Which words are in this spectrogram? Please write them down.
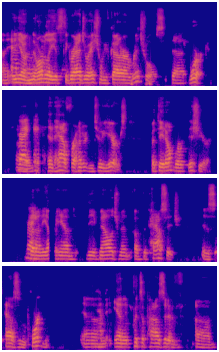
uh, you know, normally it's the graduation. We've got our rituals that work, um, right, and have for 102 years, but they don't work this year. Right. But on the other hand, the acknowledgement of the passage is as important, um, yeah. and it puts a positive um,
